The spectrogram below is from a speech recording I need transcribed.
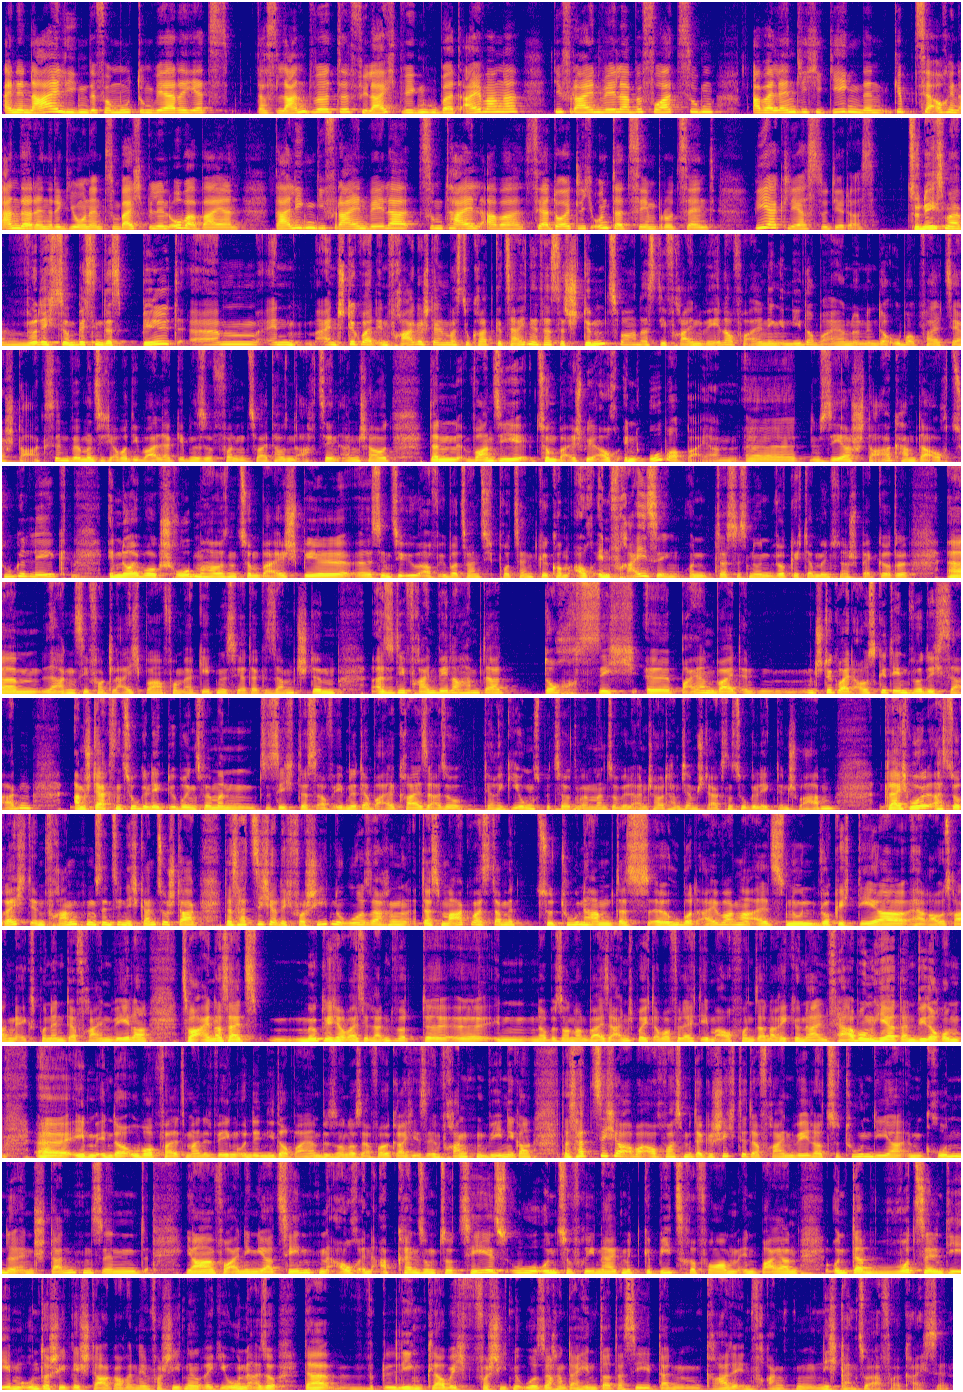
Eine naheliegende Vermutung wäre jetzt, dass Landwirte vielleicht wegen Hubert Aiwanger die Freien Wähler bevorzugen, aber ländliche Gegenden gibt's ja auch in anderen Regionen, zum Beispiel in Oberbayern. Da liegen die Freien Wähler zum Teil aber sehr deutlich unter 10 Prozent. Wie erklärst du dir das? Zunächst mal würde ich so ein bisschen das Bild ähm, in, ein Stück weit in Frage stellen, was du gerade gezeichnet hast. Es stimmt zwar, dass die Freien Wähler vor allen Dingen in Niederbayern und in der Oberpfalz sehr stark sind. Wenn man sich aber die Wahlergebnisse von 2018 anschaut, dann waren sie zum Beispiel auch in Oberbayern äh, sehr stark, haben da auch zugelegt. In Neuburg-Schrobenhausen zum Beispiel äh, sind sie auf über 20 Prozent gekommen, auch in Freising. Und das ist nun wirklich der Münchner Speckgürtel. Ähm, lagen sie vergleichbar vom Ergebnis her der Gesamtstimmen. Also die Freien Wähler haben da doch sich äh, bayernweit ein, ein, Stück weit ausgedehnt, würde ich sagen. Am stärksten zugelegt übrigens, wenn man sich das auf Ebene der Wahlkreise, also der Regierungsbezirke, wenn man so will, anschaut, haben sie am stärksten zugelegt in Schwaben. Gleichwohl hast du recht, in Franken sind sie nicht ganz so stark. Das hat sicherlich verschiedene Ursachen. Das mag was damit zu tun haben, dass äh, Hubert Aiwanger als nun wirklich der herausragende Exponent der Freien Wähler zwar einerseits möglicherweise Landwirte äh, in einer besonderen Weise anspricht, aber vielleicht eben auch von seiner regionalen Färbung her dann wiederum äh, eben in der Oberpfalz meinetwegen und in Niederbayern besonders erfolgreich ist, in Franken weniger. Das hat sicher aber auch was mit der Geschichte der Freien Wähler zu tun, die ja im Grunde entstanden sind, ja vor einigen Jahrzehnten auch in Abgrenzung zur CSU, Unzufriedenheit mit Gebietsreformen in Bayern und da wurzeln die eben unterschiedlich stark auch in den verschiedenen Regionen. Also da liegen, glaube ich, verschiedene Ursachen dahinter, dass sie dann gerade in Franken Franken nicht ganz so erfolgreich sind.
